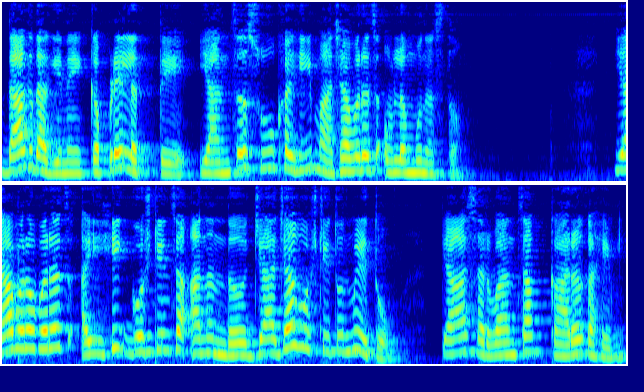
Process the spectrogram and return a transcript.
दागदागिने कपडे लत्ते यांचं सुखही माझ्यावरच अवलंबून असतं. याबरोबरच ऐहिक गोष्टींचा आनंद ज्या ज्या गोष्टीतून मिळतो त्या सर्वांचा कारक आहे मी.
